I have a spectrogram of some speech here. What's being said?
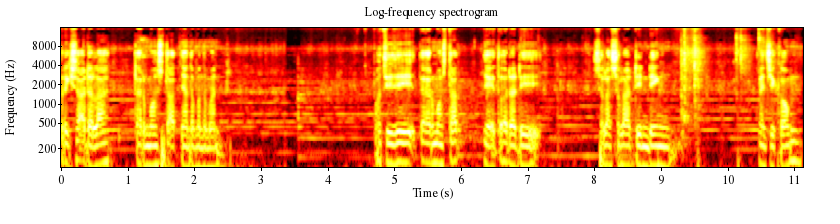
periksa adalah termostatnya teman-teman posisi termostat yaitu ada di sela-sela dinding Magicom.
